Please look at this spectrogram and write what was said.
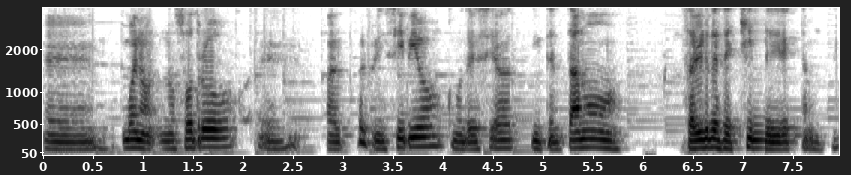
Eh, bueno, nosotros al, principio, como te decía, intentamos salir desde Chile directamente.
